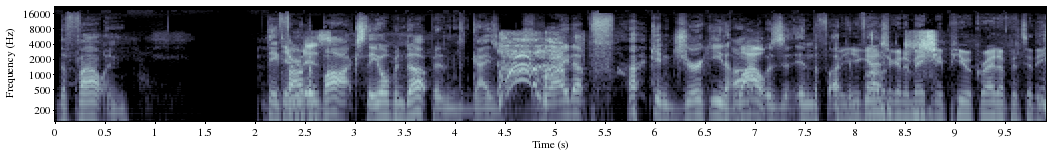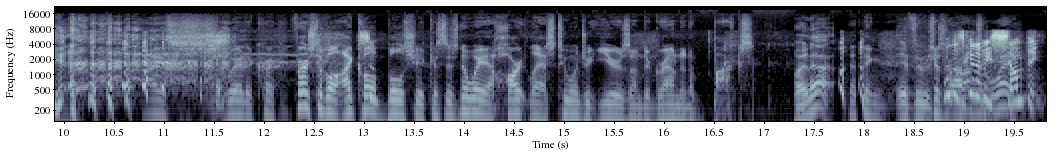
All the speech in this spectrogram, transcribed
the fountain, they There found it a box. They opened up and the guys dried up fucking jerkied heart Wow. was in the Oh, fucking. you guys are going to make me puke right up into the. I swear to Christ. First of all, I call it bullshit because there's no way a heart lasts 200 years underground in a box. Why not? That thing. If it was well, there's gonna be runs away. something.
